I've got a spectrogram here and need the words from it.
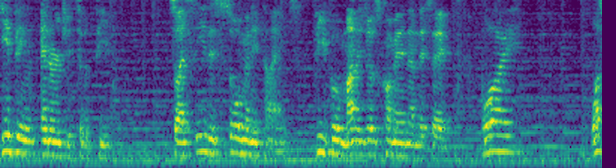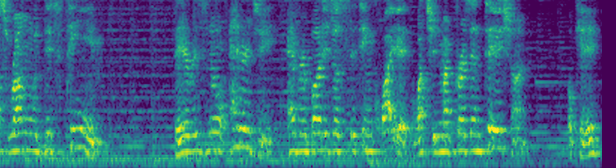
giving energy to the people. So I see this so many times. People, managers come in and they say, Boy, what's wrong with this team? There is no energy. Everybody just sitting quiet, watching my presentation. Okay,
